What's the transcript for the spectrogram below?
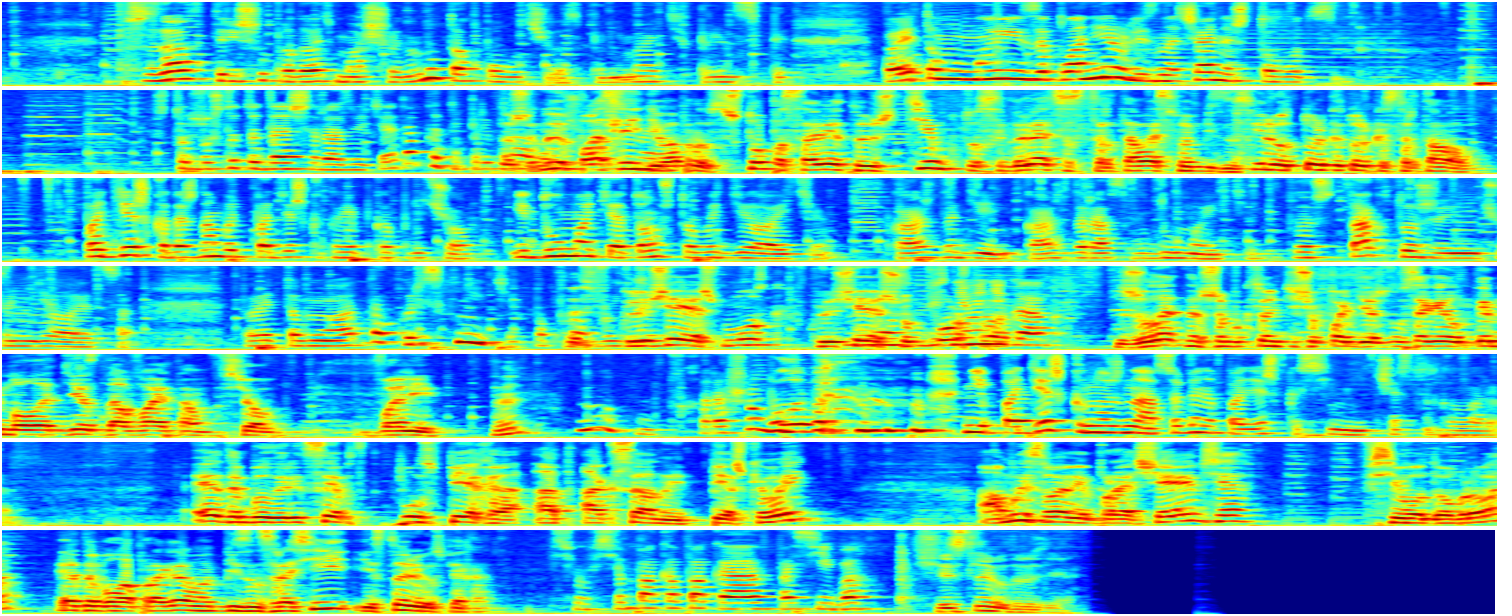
Послезавтра ты решил продавать машину. Ну, так получилось, понимаете, в принципе. Поэтому мы запланировали изначально, что вот чтобы что-то дальше развить. А так это прикольно. Слушай, ну и последний вопрос. Что посоветуешь тем, кто собирается стартовать свой бизнес? Или вот только-только стартовал? Поддержка, должна быть поддержка крепкое плечо. И думайте о том, что вы делаете. Каждый день, каждый раз вы думаете. Потому что так тоже ничего не делается. Поэтому, а так рискните, То есть попробуйте. включаешь мозг, включаешь Мозг, без упорство. него никак. Желательно, чтобы кто-нибудь еще я говорил, ты молодец, давай там все, вали. Да? Ну, хорошо было бы. Не, поддержка нужна, особенно поддержка семьи, честно говорю. Это был рецепт успеха от Оксаны Пешковой. А мы с вами прощаемся. Всего доброго. Это была программа «Бизнес России. История успеха». Все, всем пока-пока. Спасибо. Счастливо, друзья.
